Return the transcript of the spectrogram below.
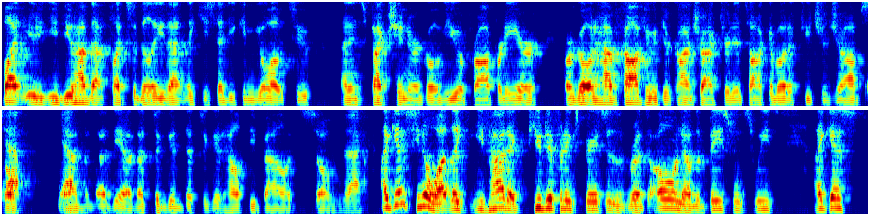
but you, you do have that flexibility that like you said you can go out to an inspection or go view a property or or go and have coffee with your contractor to talk about a future job so yeah. Yeah, that, that, yeah, that's a good, that's a good, healthy balance. So, exactly. I guess you know what, like you've had a few different experiences with rent. Oh, now the basement suites. I guess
